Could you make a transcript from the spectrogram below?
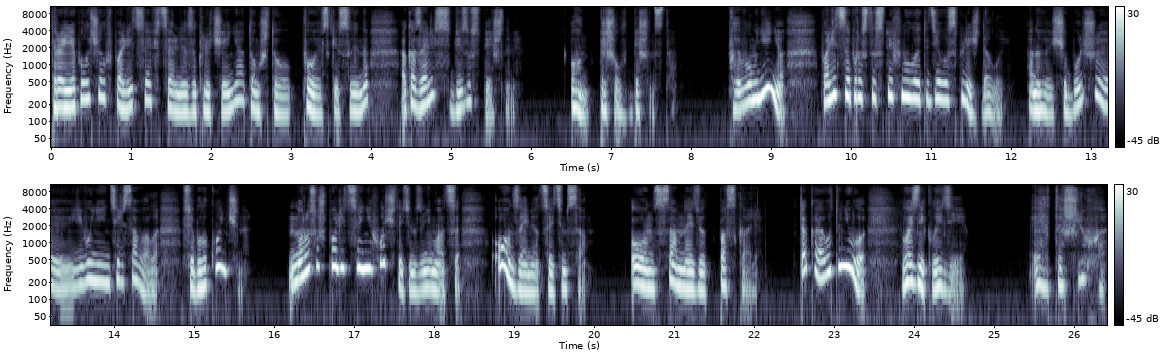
Трое получил в полиции официальное заключение о том, что поиски сына оказались безуспешными. Он пришел в бешенство. По его мнению, полиция просто спихнула это дело с плеч долой. Оно еще больше его не интересовало. Все было кончено. Но раз уж полиция не хочет этим заниматься, он займется этим сам. Он сам найдет Паскаля. Такая вот у него возникла идея. Это шлюха.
